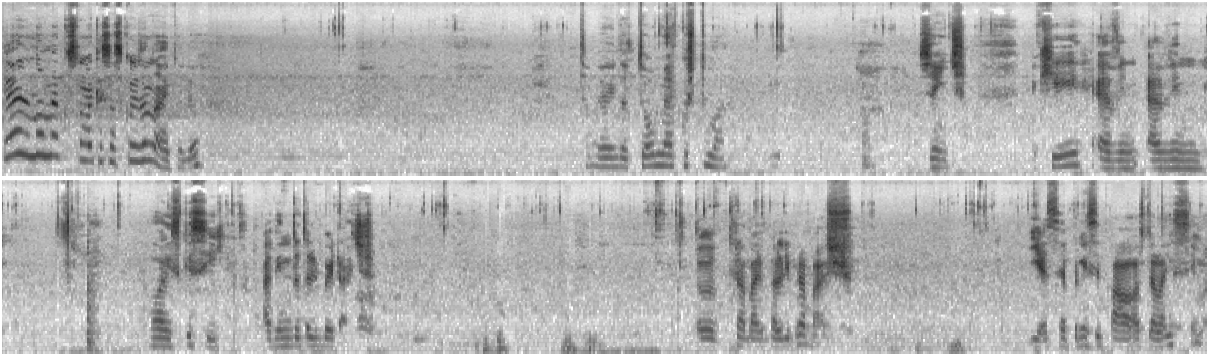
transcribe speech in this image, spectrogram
Eu não me acostumo com essas coisas não, entendeu? Então eu ainda tô me acostumando. Gente, aqui é a Aven Ó, esqueci. Avenida da Liberdade. Eu trabalho para ali para baixo. E essa é a principal, até lá em cima.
